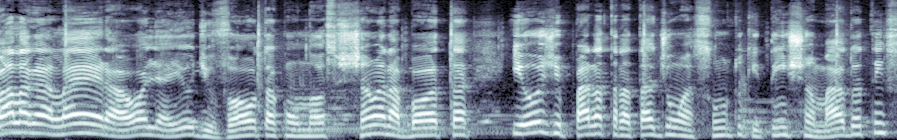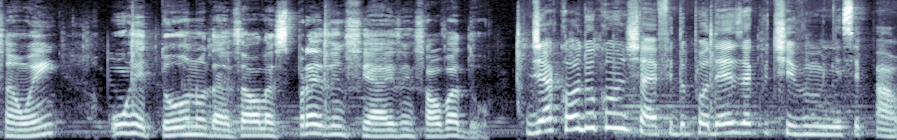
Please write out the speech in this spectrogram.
Fala galera, olha eu de volta com o nosso Chama na Bota e hoje para tratar de um assunto que tem chamado a atenção, hein? O retorno das aulas presenciais em Salvador. De acordo com o chefe do Poder Executivo Municipal,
